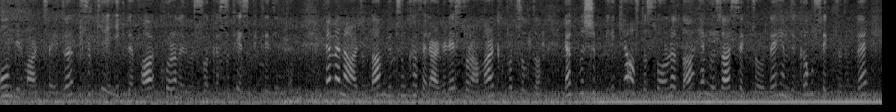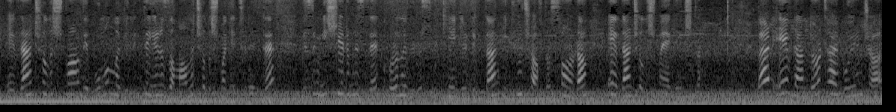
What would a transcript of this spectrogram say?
11 Mart'taydı Türkiye'ye ilk defa koronavirüs vakası tespit edildi. Hemen ardından bütün kafeler ve restoranlar kapatıldı. Yaklaşık 1-2 hafta sonra da hem özel sektörde hem de kamu sektöründe evden çalışma ve bununla birlikte yarı zamanlı çalışma getirildi. Bizim iş yerimizde koronavirüs ülkeye girdikten 2-3 hafta sonra evden çalışmaya geçti. Ben evden 4 ay boyunca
